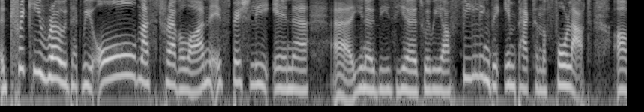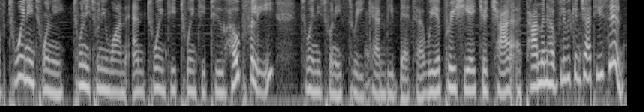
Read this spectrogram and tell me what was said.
a tricky road that we all must travel on, especially in, uh, uh, you know, these years where we are feeling the impact and the fallout of 2020, 2021, and 2022. Hopefully, 2023 can be better. We appreciate your chi- uh, time and hopefully we can chat to you soon.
